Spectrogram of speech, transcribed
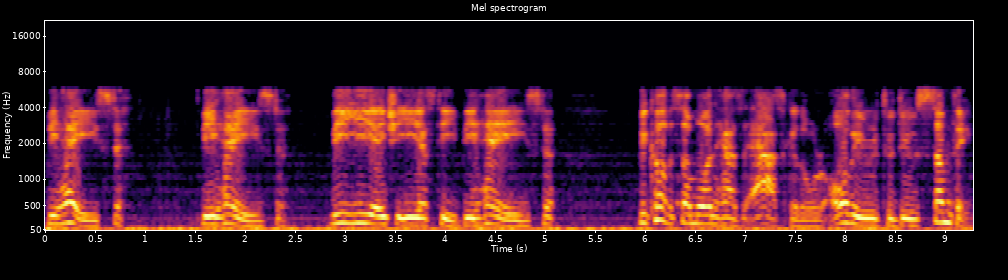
be hazed，be hazed，b e h e s t，be hazed。because someone has asked or ordered you to do something.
